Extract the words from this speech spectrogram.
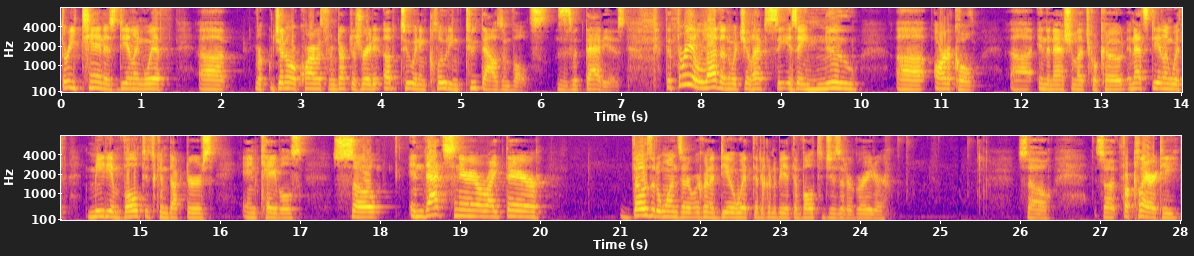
310 is dealing with uh, general requirements for conductors rated up to and including 2000 volts. This is what that is. The 311, which you'll have to see, is a new uh, article uh, in the National Electrical Code, and that's dealing with medium voltage conductors and cables. So, in that scenario right there, those are the ones that we're going to deal with that are going to be at the voltages that are greater. So, so for clarity,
